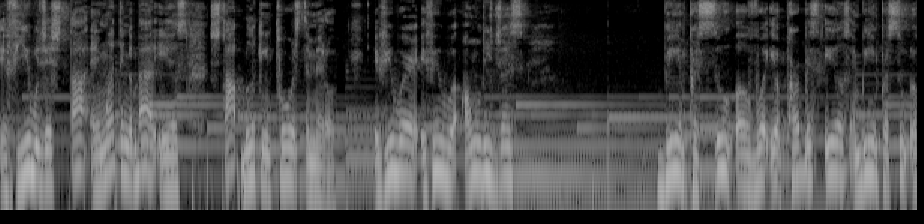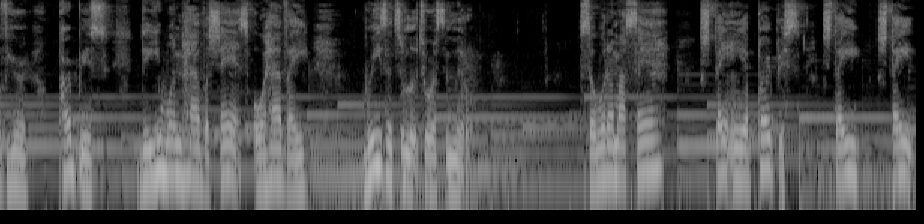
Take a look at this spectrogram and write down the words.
If you would just stop, and one thing about it is stop looking towards the middle. If you were, if you were only just be in pursuit of what your purpose is and be in pursuit of your purpose, then you wouldn't have a chance or have a reason to look towards the middle. So what am I saying? Stay in your purpose. Stay stay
